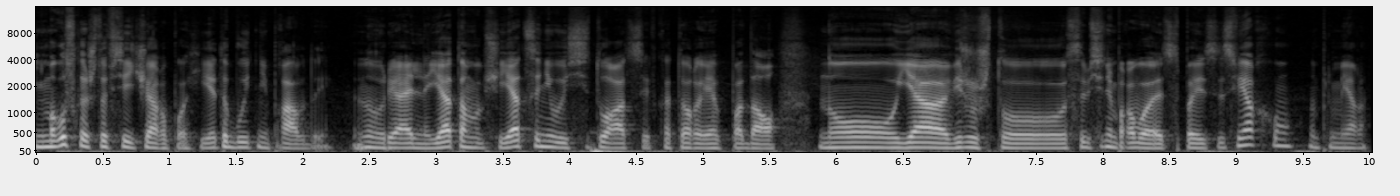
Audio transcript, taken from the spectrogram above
не могу сказать, что все HR плохие, это будет неправдой. Ну, реально, я там вообще, я оцениваю ситуации, в которые я попадал, но я вижу, что собеседование проводится с позиции сверху, например,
